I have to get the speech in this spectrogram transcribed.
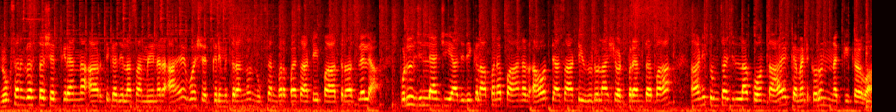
नुकसानग्रस्त शेतकऱ्यांना आर्थिक दिलासा मिळणार आहे व शेतकरी मित्रांनो नुकसान भरपाईसाठी पात्र असलेल्या पुढील जिल्ह्यांची यादी देखील आपण पाहणार आहोत. त्यासाठी व्हिडिओला शेवटपर्यंत पहा. आणि तुमचा जिल्हा कोणता आहे? कमेंट करून नक्की कळवा.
